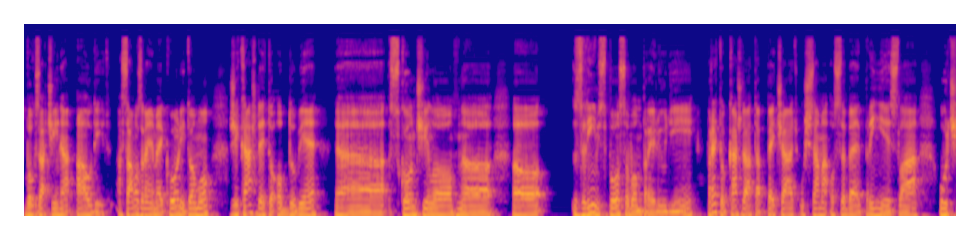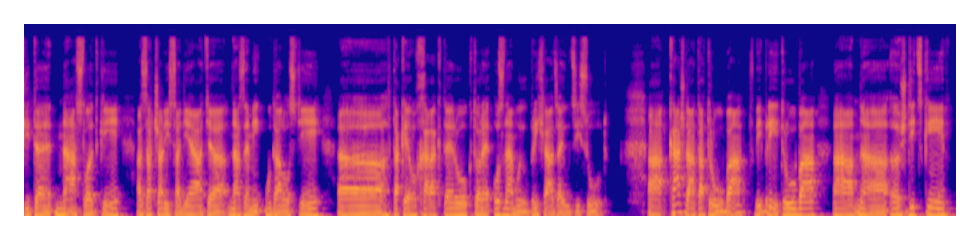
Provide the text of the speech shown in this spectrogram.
Boh začína audit. A samozrejme kvôli tomu, že každé to obdobie e, skončilo e, e, zlým spôsobom pre ľudí, preto každá tá pečať už sama o sebe priniesla určité následky a začali sa diať eh, na zemi udalosti e, takého charakteru, ktoré oznámujú prichádzajúci súd. A každá tá trúba, v Biblii trúba a, a, vždycky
